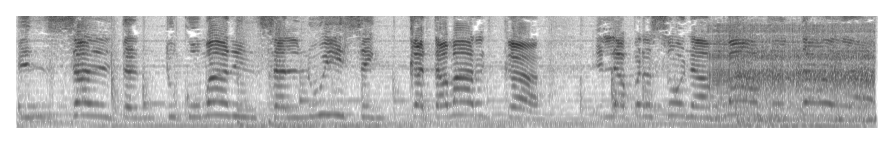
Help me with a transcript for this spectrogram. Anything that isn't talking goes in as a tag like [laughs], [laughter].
en Salta, en Tucumán, en San Luis, en Catamarca, la persona más votada.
